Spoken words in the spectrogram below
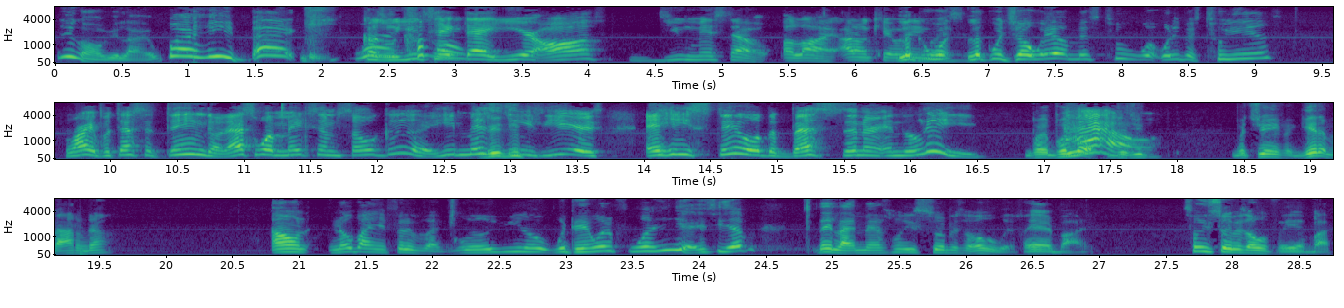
You're gonna be like, what? He back? because when you Come take on. that year off, you missed out a lot. I don't care what look what says. look what Joel missed two. What? What he missed two years? Right, but that's the thing though. That's what makes him so good. He missed you- these years, and he's still the best center in the league. But but look, How? you? But you ain't forget about him though. I don't. Nobody in Philly was like, well, you know, what the hell? What, what he is he ever? They like, man, Sweeney Strip is over with for everybody. Sweeney Strip is over for everybody.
